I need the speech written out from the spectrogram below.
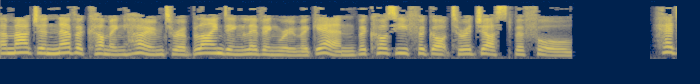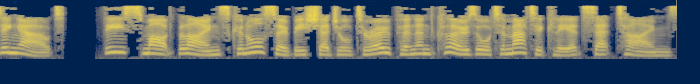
Imagine never coming home to a blinding living room again because you forgot to adjust before heading out. These smart blinds can also be scheduled to open and close automatically at set times.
